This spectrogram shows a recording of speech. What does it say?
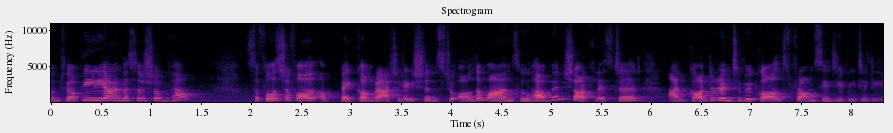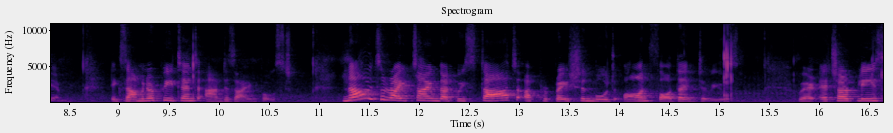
welcome to YourPedia and this is. So first of all, a big congratulations to all the ones who have been shortlisted and got their interview calls from CGPDTM, Examiner Patent and Design Post. Now it's the right time that we start our preparation mode on for the interviews where HR plays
